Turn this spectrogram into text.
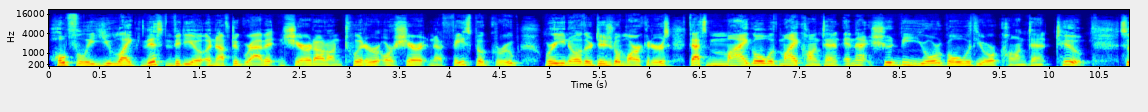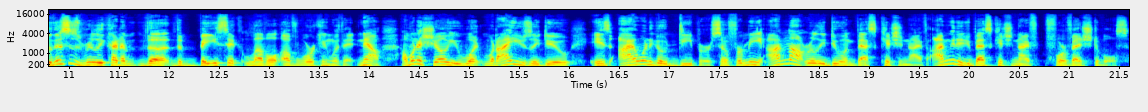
Hopefully, you like this video enough to grab it and share it out on Twitter or share it in a Facebook group where you know other digital marketers. That's my goal with my content, and that should be your goal with your content too. So this is really kind of the, the basic level of working with it. Now, I want to show you what, what I usually do is I want to go deeper. So for me, I'm not really doing best kitchen knife. I'm going to do best kitchen knife for vegetables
